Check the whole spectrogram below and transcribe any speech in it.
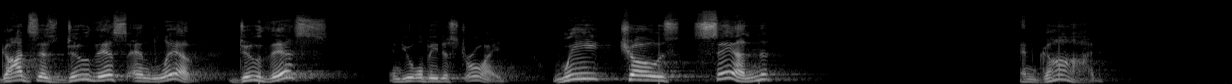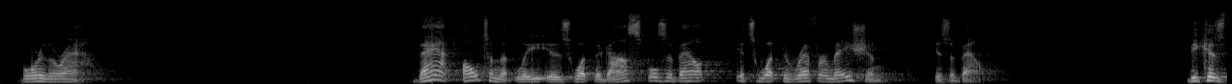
God says, Do this and live. Do this and you will be destroyed. We chose sin, and God bore the wrath. That ultimately is what the gospel's about. It's what the Reformation is about. Because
